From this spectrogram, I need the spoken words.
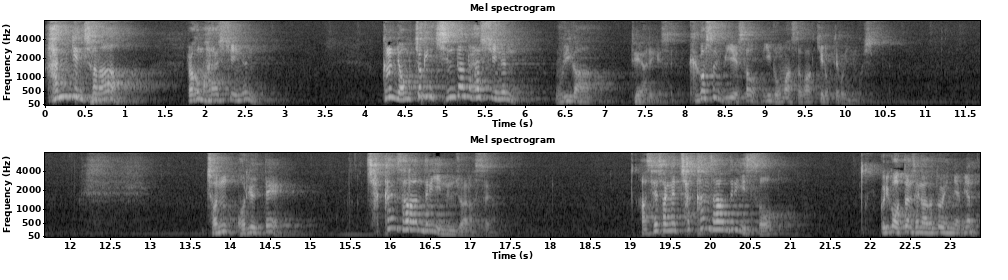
안 괜찮아. 라고 말할 수 있는 그런 영적인 진단을 할 수 있는 우리가 되어야 되겠어요. 그것을 위해서 이 로마서가 기록되고 있는 것입니다. 전 어릴 때 착한 사람들이 있는 줄 알았어요. 아, 세상에 착한 사람들이 있어. 그리고 어떤 생각을 또 했냐면,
